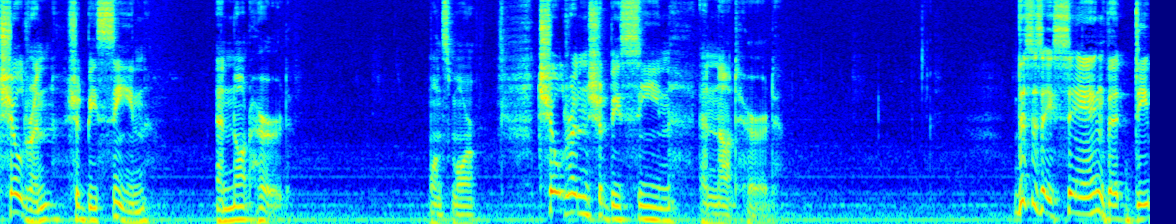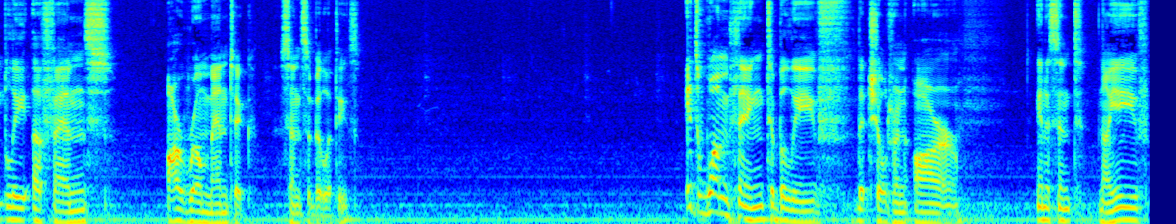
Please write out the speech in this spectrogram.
Children should be seen and not heard. Once more. Children should be seen and not heard. This is a saying that deeply offends our romantic sensibilities. It's one thing to believe that children are innocent, naive,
